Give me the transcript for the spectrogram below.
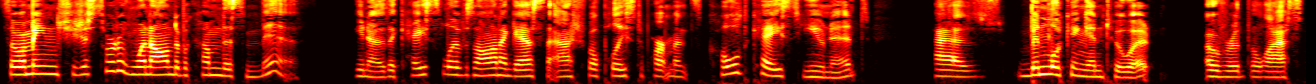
so I mean, she just sort of went on to become this myth. You know, the case lives on. I guess the Asheville Police Department's cold case unit has been looking into it over the last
